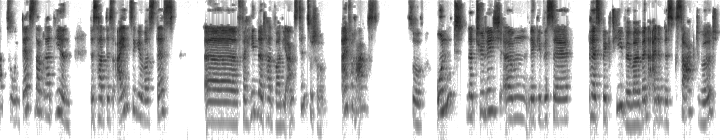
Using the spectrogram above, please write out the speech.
dazu? Und das dann radieren, das hat das Einzige, was das äh, verhindert hat, war die Angst hinzuschauen. Einfach Angst. So. Und natürlich ähm, eine gewisse Perspektive, weil wenn einem das gesagt wird,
